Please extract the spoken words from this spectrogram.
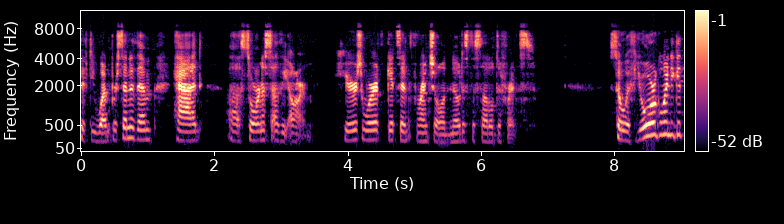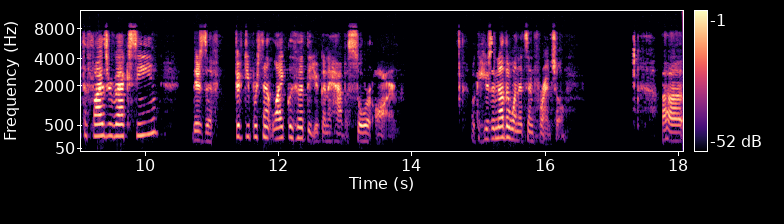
51% of them had uh, soreness of the arm. Here's where it gets inferential and notice the subtle difference. So if you're going to get the Pfizer vaccine, there's a 50% likelihood that you're going to have a sore arm. Okay, here's another one that's inferential. Uh,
